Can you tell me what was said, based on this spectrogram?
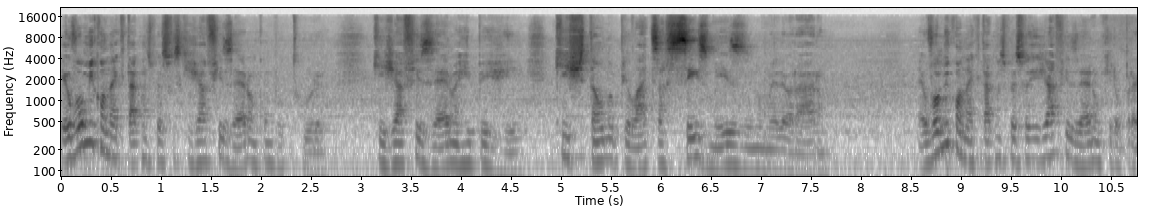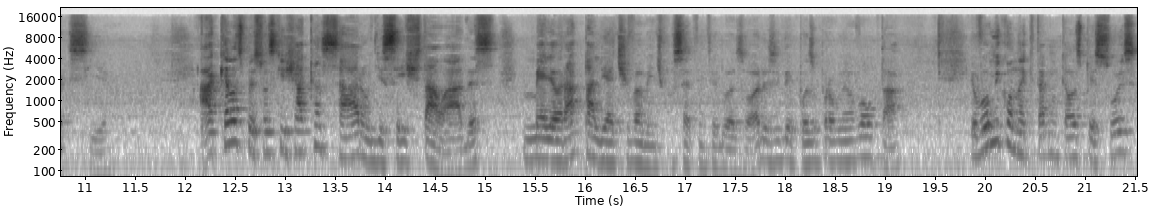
Eu vou me conectar com as pessoas que já fizeram acupuntura, que já fizeram RPG, que estão no Pilates há seis meses e não melhoraram. Eu vou me conectar com as pessoas que já fizeram quiropraxia Aquelas pessoas que já cansaram de ser instaladas, melhorar paliativamente por 72 horas e depois o problema voltar. Eu vou me conectar com aquelas pessoas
